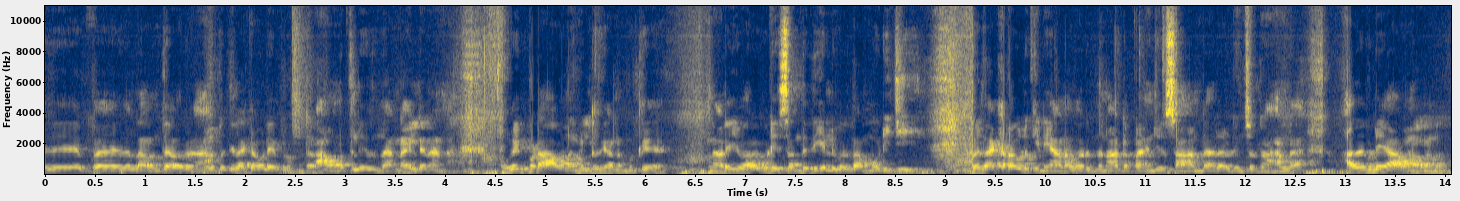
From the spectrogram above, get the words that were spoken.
இது இப்போ இதெல்லாம் வந்து அவர் அதை பற்றிலாம் கவலையே மாட்டார். ஆவணத்தில் இருந்தான்னா இல்லைன்னா என்ன? புகைப்பட ஆவணங்கள் இருக்கா நமக்கு? நாளைக்கு வரக்கூடிய சந்ததிகள் இவர் தான் மோடிஜி இவர் தான் கடவுளுக்கு இணையானவர். இந்த நாட்டை பதினஞ்சு வருஷம் ஆண்டார் அப்படின்னு சொல்கிறாங்கல்ல அதை விட ஆவணம் வேணும்.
